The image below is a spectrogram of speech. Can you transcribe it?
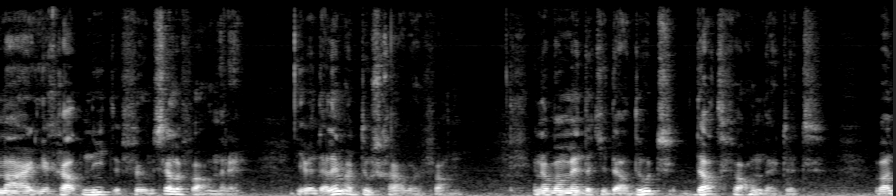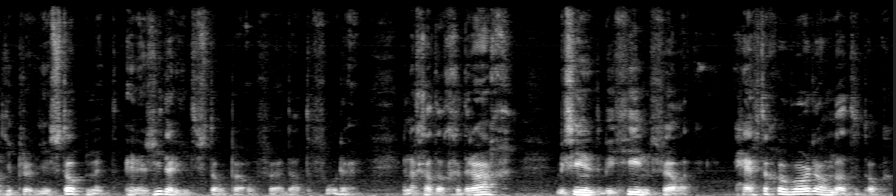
maar je gaat niet de film zelf veranderen. Je bent alleen maar toeschouwer van. En op het moment dat je dat doet, dat verandert het. Want je, je stopt met energie erin te stoppen of uh, dat te voeden. En dan gaat dat gedrag misschien in het begin veel heftiger worden, omdat het ook,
